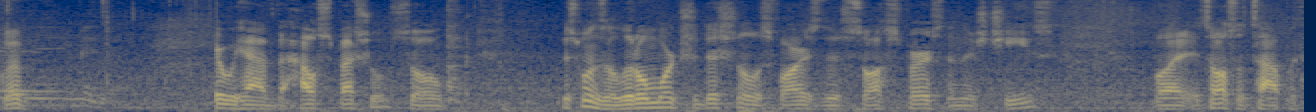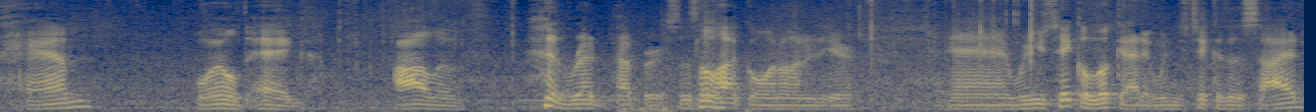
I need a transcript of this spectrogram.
good. Here we have the house special. So this one's a little more traditional as far as there's sauce first and there's cheese. But it's also topped with ham, boiled egg, olive, and red pepper. So there's a lot going on in here. And when you take a look at it, when you take it to the side,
